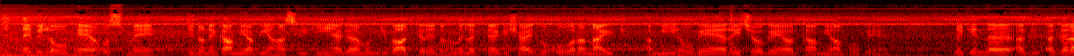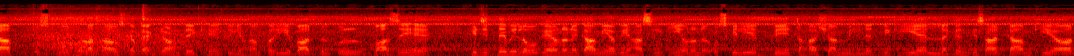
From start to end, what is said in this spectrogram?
جتنے بھی لوگ ہیں اس میں جنہوں نے کامیابیاں حاصل کی ہیں، اگر ہم ان کی بات کریں تو ہمیں لگتا ہے کہ شاید وہ اوور آ نائٹ امیر ہو گئے ہیں رچ ہو گئے ہیں اور کامیاب ہو گئے ہیں۔ لیکن اگر آپ اس کو تھوڑا سا اس کا بیک گراؤنڈ دیکھیں تو یہاں پر یہ بات بالکل واضح ہے کہ جتنے بھی لوگ ہیں، انہوں نے کامیابی حاصل کی ہیں، انہوں نے اس کے لیے بے تحاشا محنت بھی کی ہے، لگن کے ساتھ کام کیا اور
